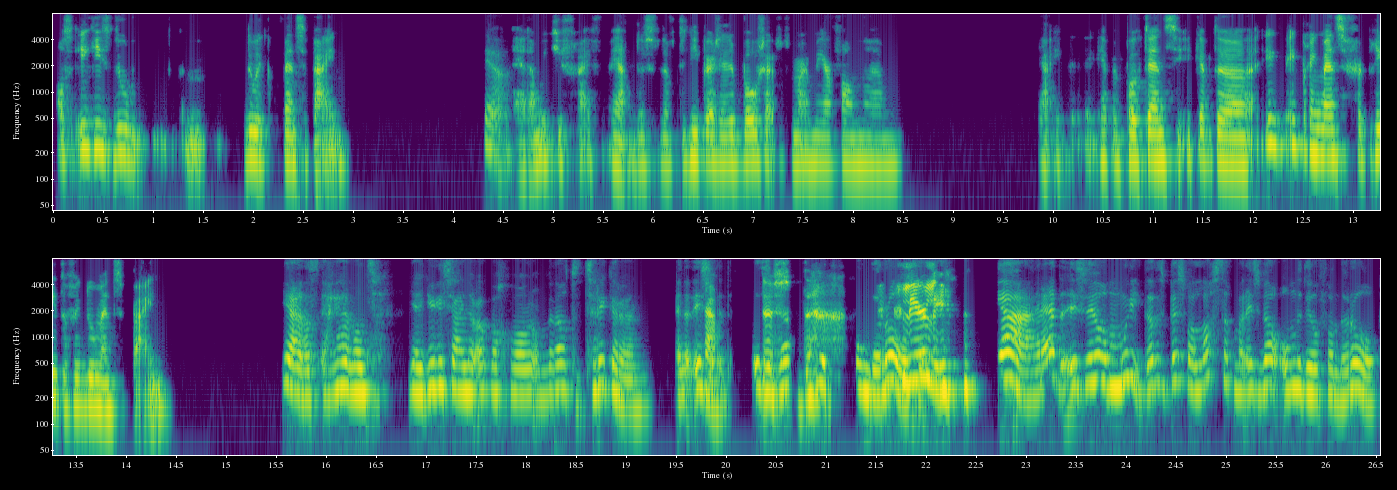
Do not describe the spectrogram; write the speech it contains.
Als ik iets doe, mm, doe ik mensen pijn. Ja. Ja, dan moet je vrij. Ja, dus dat is niet per se de boosheid, maar meer van. ehm, ja, ik, ik heb een potentie. Ik, heb de, ik, ik breng mensen verdriet of ik doe mensen pijn. Ja, dat, hè, want ja, jullie zijn er ook wel gewoon om wel te triggeren. En dat is, Ja, dat is dus wel de, van de rol. clearly. Ja, hè, dat is heel moeilijk. Dat is best wel lastig, maar is wel onderdeel van de rol.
